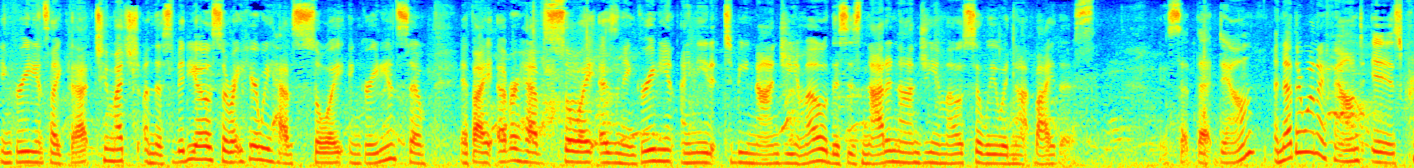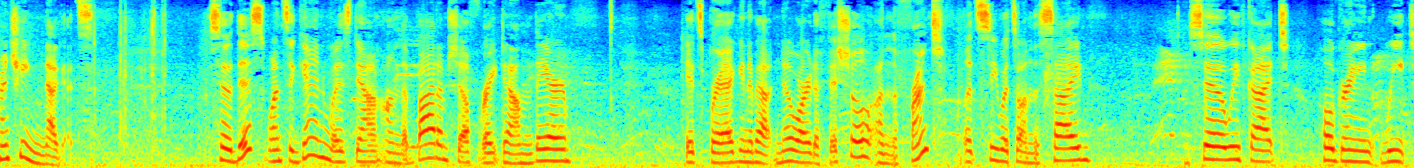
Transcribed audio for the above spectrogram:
ingredients like that too much on this video. So right here we have soy ingredients. So if I ever have soy as an ingredient, I need it to be non-GMO. This is not a non-GMO, so we would not buy this. Okay, set that down. Another one I found is crunchy nuggets. So this, once again, was down on the bottom shelf right down there. It's bragging about no artificial on the front. Let's see what's on the side. So we've got whole grain wheat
